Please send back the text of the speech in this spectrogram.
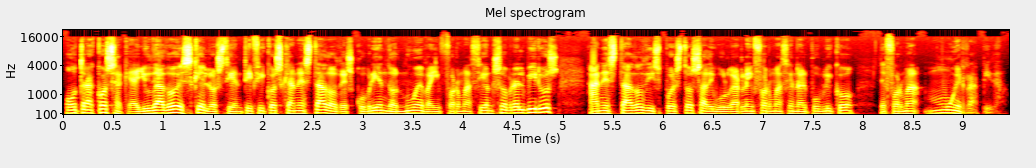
Otra cosa que ha ayudado es que los científicos que han estado descubriendo nueva información sobre el virus han estado dispuestos a divulgar la información al público de forma muy rápida.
